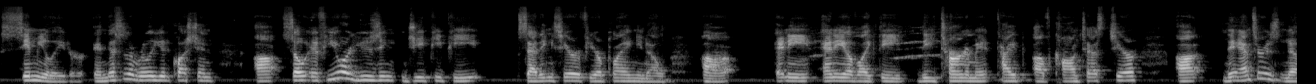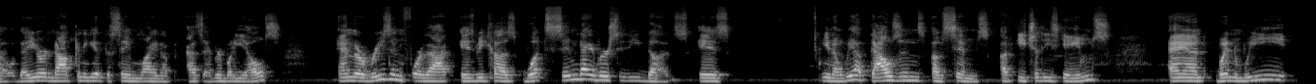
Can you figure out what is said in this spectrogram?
simulator? And this is a really good question. Uh, so if you are using GPP settings here, if you're playing, you know, uh, any any of like the the tournament type of contests here, uh, the answer is no. That you're not going to get the same lineup as everybody else, and the reason for that is because what Sim Diversity does is, you know, we have thousands of sims of each of these games, and when we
